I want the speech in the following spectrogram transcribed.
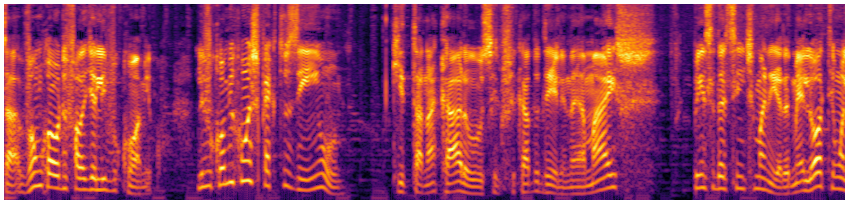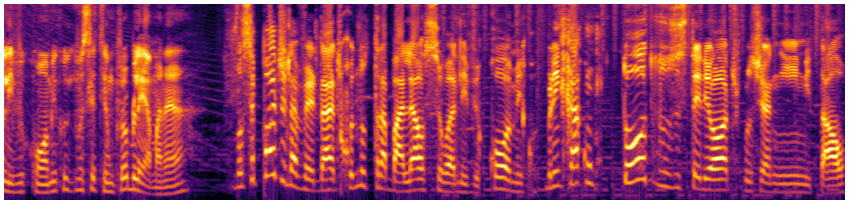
Tá, vamos agora falar de livro cômico. Livro cômico é um aspectozinho que tá na cara o significado dele, né? Mas pensa da seguinte maneira: melhor ter um alívio cômico que você ter um problema, né? Você pode, na verdade, quando trabalhar o seu alívio cômico, brincar com todos os estereótipos de anime e tal.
